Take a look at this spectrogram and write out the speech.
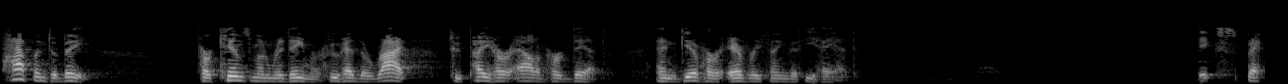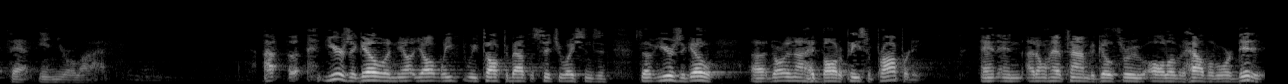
happened to be her kinsman redeemer who had the right to pay her out of her debt and give her everything that he had. Expect that in your life. Uh, years ago, and y'all, y'all we've, we've talked about the situations and stuff. Years ago, uh, Darlene and I had bought a piece of property, and, and I don't have time to go through all of it, how the Lord did it.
